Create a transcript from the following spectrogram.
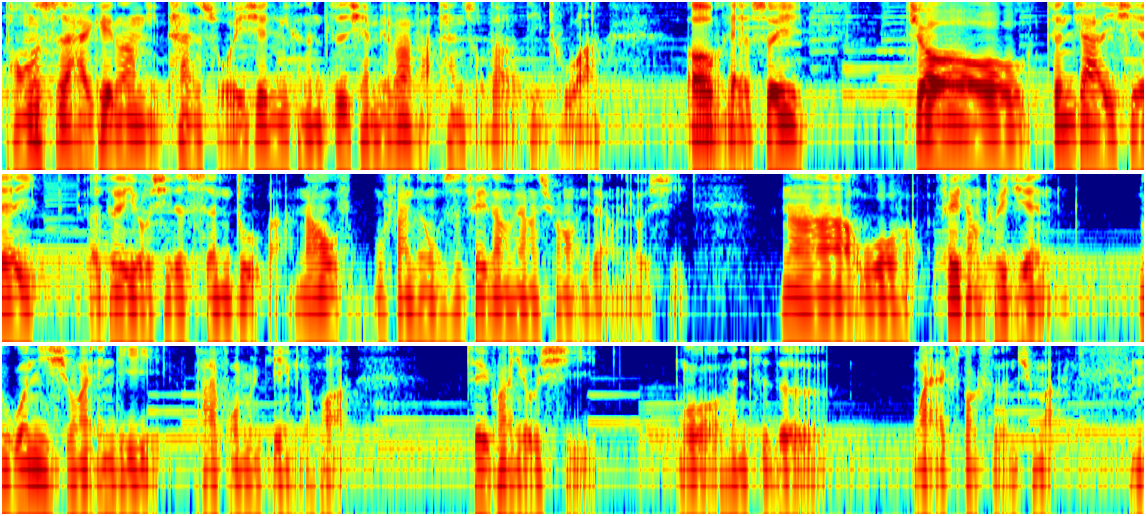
同时还可以让你探索一些你可能之前没办法探索到的地图啊。OK，所以就增加一些呃这个游戏的深度吧。然后我我反正我是非常非常喜欢玩这样的游戏。那我非常推荐，如果你喜欢 indie platformer game 的话，这款游戏我很值得玩 Xbox 的人去买。嗯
